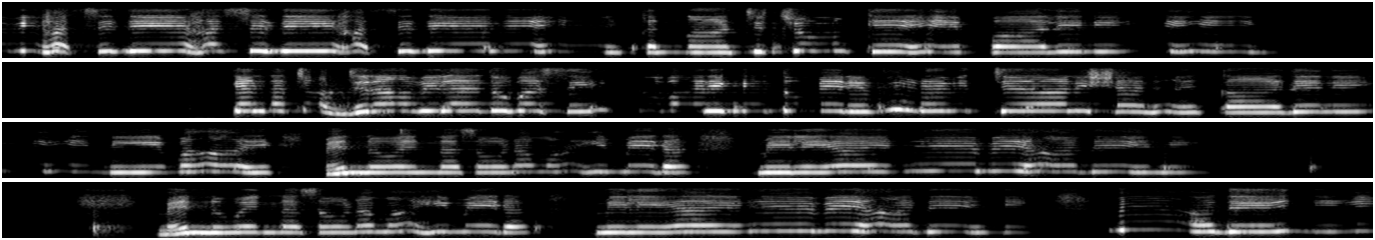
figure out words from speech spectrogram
ਵੀ ਹੱਸਦੀ ਹੱਸਦੀ ਹੱਸਦੀ ਨੇ ਕੰਨਾਂ 'ਚ ਚੁੰਮ ਕੇ ਪਾਲੀ ਨੀ ਕਹਿੰਦਾ ਝਾਂਜਰਾਂ ਵੀ ਲੈ ਦੂ ਬਸੀ ਵਾਰੀ ਕੇ ਤੂੰ ਮੇਰੇ ਵਿੜੇ ਵਿੱਚ ਨਿਸ਼ਾਨ ਕਾਦੇ ਨੀ ਨੀ ਮਾਏ ਮੈਨੂੰ ਇੰਨਾ ਸੋਹਣਾ ਮਾਹੀ ਮੇਰਾ ਮਿਲਿਆ ਏ ਵਿਆਹ ਦੇ ਨੀ ਮੈਨੂੰ ਇੰਨਾ ਸੋਹਣਾ ਮਾਹੀ ਮੇਰਾ ਮਿਲਿਆ ਏ ਵਿਆਹ ਦੇ ਨੀ ਵਿਆਹ ਦੇ ਨੀ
